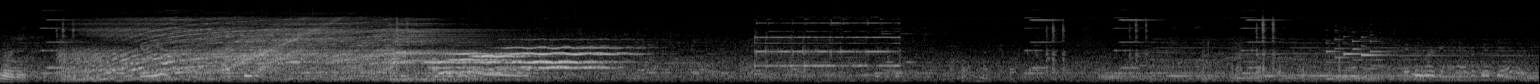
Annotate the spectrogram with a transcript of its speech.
we're going to have a good day.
